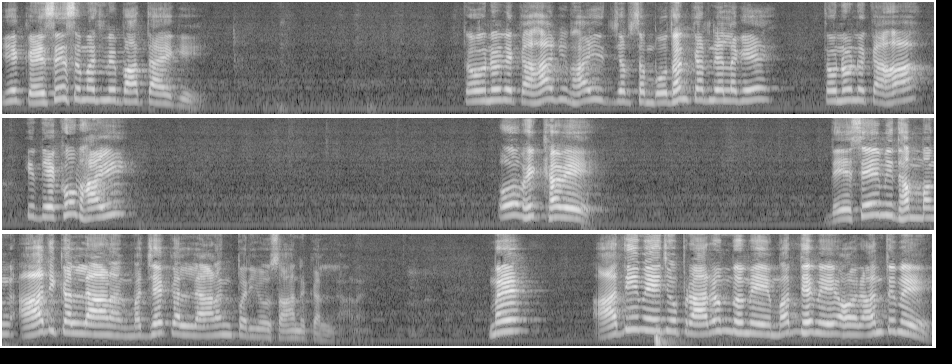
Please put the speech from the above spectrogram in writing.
ये कैसे समझ में बात आएगी? तो उन्होंने कहा कि भाई, जब संबोधन करने लगे तो उन्होंने कहा कि देखो भाई, ओ भिक्खवे देशे मि धम्मंग आदि कल्याणंग मध्य कल्याणंग परियोसान कल्याणंग मैं आदि में, जो प्रारंभ में, मध्य में और अंत में,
